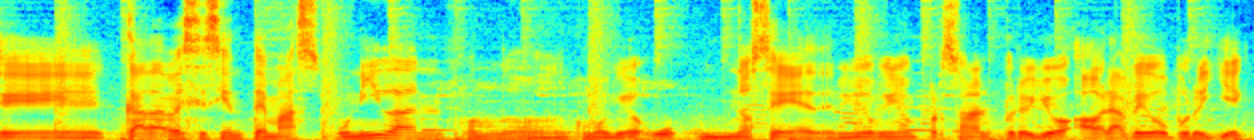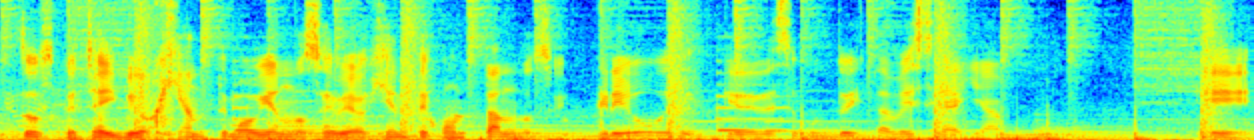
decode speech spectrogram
eh, cada vez se siente más unida en el fondo, como que, uh, no sé, de mi opinión personal, pero yo ahora veo proyectos, ¿cachai? Veo gente moviéndose, veo gente juntándose. Creo que desde ese punto de vista a veces haya... eh,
